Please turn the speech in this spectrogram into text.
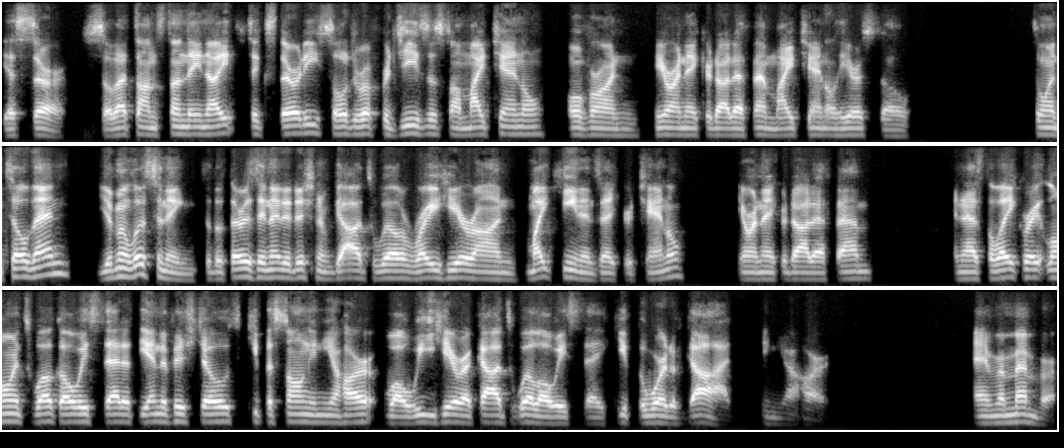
yes, sir. So that's on Sunday night, six thirty. Soldier up for Jesus on my channel over on here on Anchor.fm, my channel here. So, so until then, you've been listening to the Thursday night edition of God's Will right here on Mike Keenan's Anchor channel here on Anchor.fm. And as the late great Lawrence Welk always said at the end of his shows, keep a song in your heart, while we here at God's Will always say, keep the word of God in your heart. And remember,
